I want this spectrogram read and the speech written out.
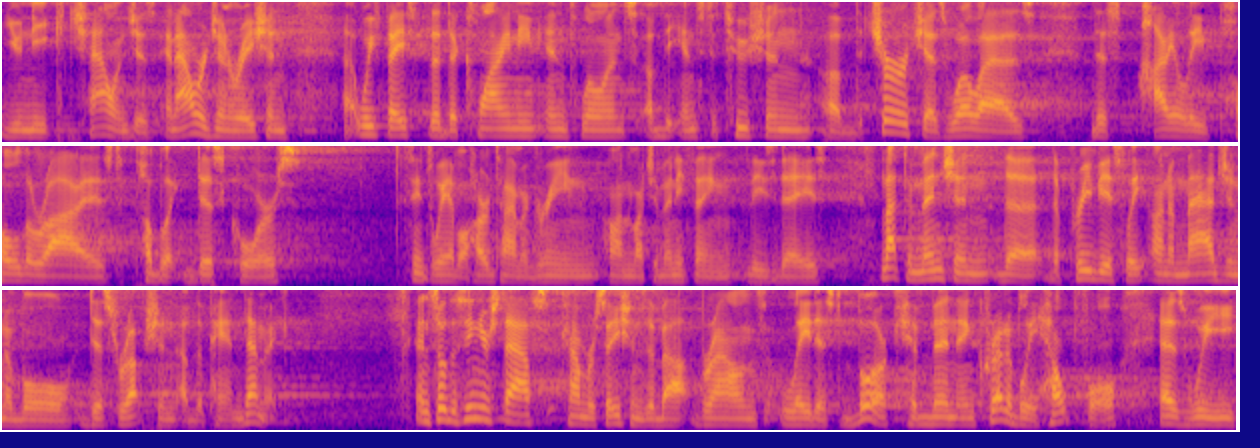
unique challenges. In our generation, uh, we face the declining influence of the institution of the church as well as this highly polarized public discourse. Seems we have a hard time agreeing on much of anything these days. Not to mention the, the previously unimaginable disruption of the pandemic. And so the senior staff's conversations about Brown's latest book have been incredibly helpful as we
